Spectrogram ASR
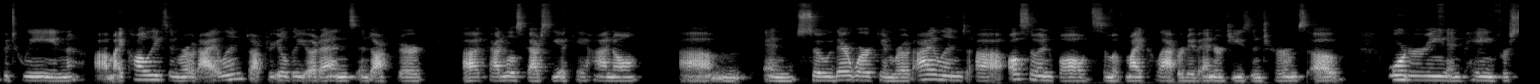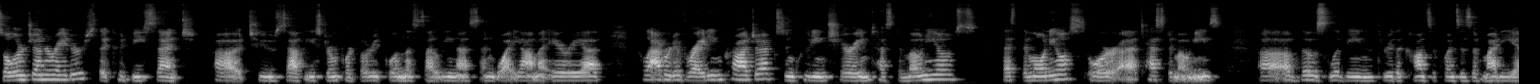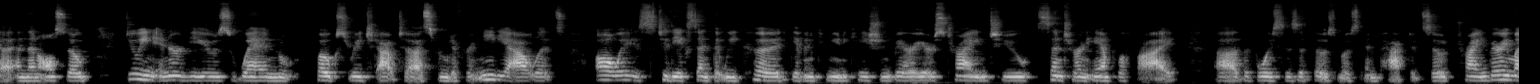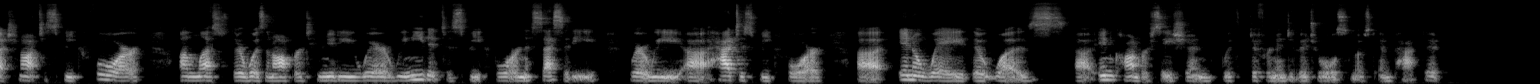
between uh, my colleagues in Rhode Island, Dr. Hilda Llorens and Dr. Uh, Carlos Garcia Quijano. Um, and so their work in Rhode Island uh, also involved some of my collaborative energies in terms of ordering and paying for solar generators that could be sent uh, to southeastern Puerto Rico in the Salinas and Guayama area, collaborative writing projects, including sharing testimonios, testimonios or uh, testimonies uh, of those living through the consequences of Maria, and then also doing interviews when folks reached out to us from different media outlets, always to the extent that we could, given communication barriers, trying to center and amplify uh, the voices of those most impacted. So, trying very much not to speak for unless there was an opportunity where we needed to speak for necessity, where we uh, had to speak for uh, in a way that was uh, in conversation with different individuals most impacted.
